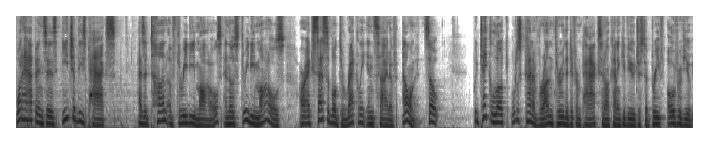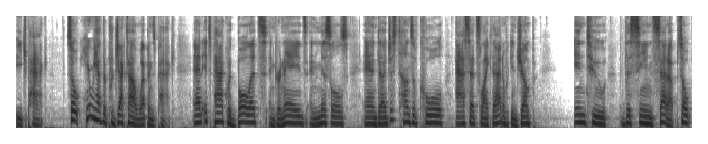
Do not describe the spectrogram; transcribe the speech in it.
what happens is each of these packs has a ton of 3D models, and those 3D models are accessible directly inside of Element. So, if we take a look, we'll just kind of run through the different packs, and I'll kind of give you just a brief overview of each pack. So, here we have the projectile weapons pack and it's packed with bullets and grenades and missiles and uh, just tons of cool assets like that. And we can jump into the scene setup. So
